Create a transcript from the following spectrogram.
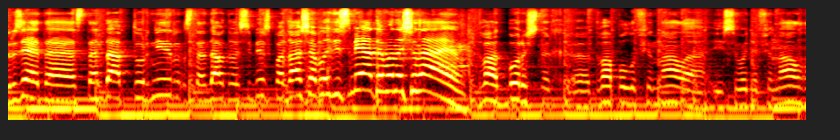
Друзья, это стендап-турнир, стендап Новосибирск. Под ваши аплодисменты мы начинаем! Два отборочных, э, два полуфинала и сегодня финал.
